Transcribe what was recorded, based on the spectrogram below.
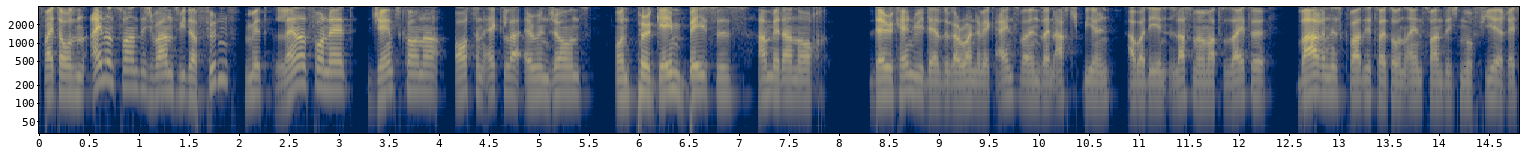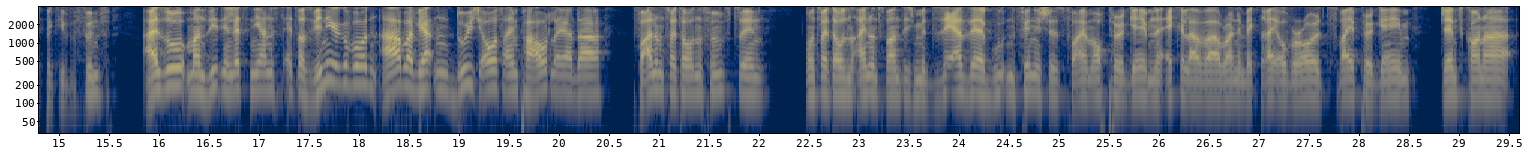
2021 waren es wieder fünf mit Leonard Fournette, James Conner, Austin Eckler, Aaron Jones. Und per Game Basis haben wir da noch Derrick Henry, der sogar Running Back 1 war in seinen acht Spielen, aber den lassen wir mal zur Seite. Waren es quasi 2021 nur vier, respektive fünf. Also, man sieht, in den letzten Jahren ist es etwas weniger geworden, aber wir hatten durchaus ein paar Outlier da, vor allem 2015 und 2021 mit sehr, sehr guten Finishes, vor allem auch per Game. Ne? Eckler war Running Back 3 overall, 2 per Game. James Conner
